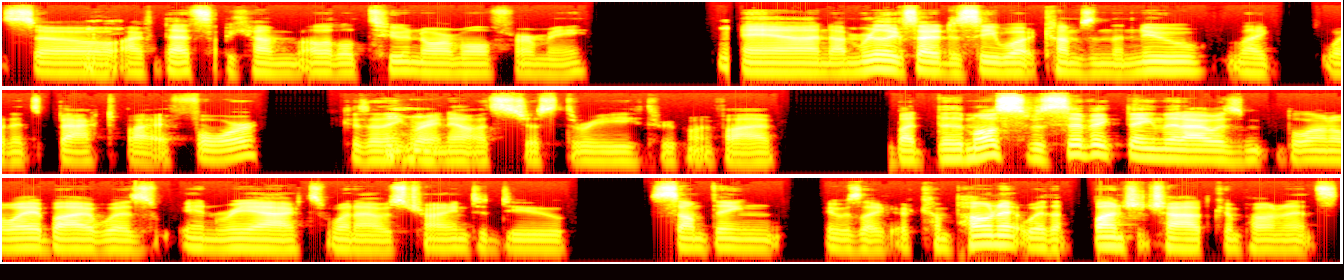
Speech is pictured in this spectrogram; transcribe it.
so mm-hmm. I've, that's become a little too normal for me. and I'm really excited to see what comes in the new, like when it's backed by four, because I think mm-hmm. right now it's just three, three point five. But the most specific thing that I was blown away by was in React when I was trying to do something. It was like a component with a bunch of child components.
